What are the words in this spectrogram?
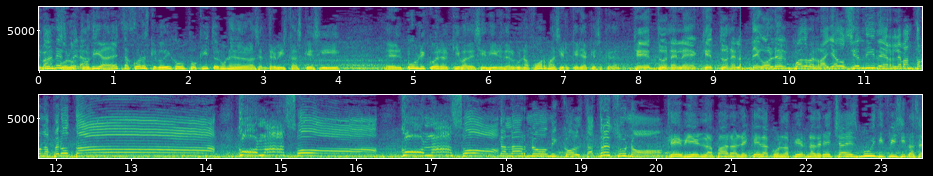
El otro día, ¿eh? ¿Te acuerdas que lo dijo un poquito en una de las entrevistas que si el público era el que iba a decidir de alguna forma si él quería que se quedara? Qué túnel, ¿eh? Qué túnel. De goleo el cuadro de Rayados y el líder. Levantaron la pelota. ¡Golazo! ¡Golazo! Galarno Micolta. 3-1. Qué bien la para, le queda con la pierna derecha, es muy difícil hacer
